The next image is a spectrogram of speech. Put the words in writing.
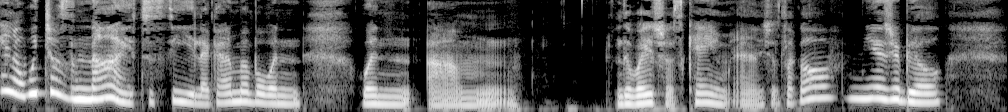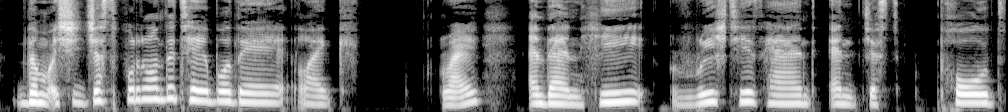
you know, which was nice to see. Like I remember when when um the waitress came and she was like, "Oh, here's your bill." The she just put it on the table there, like right, and then he reached his hand and just pulled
